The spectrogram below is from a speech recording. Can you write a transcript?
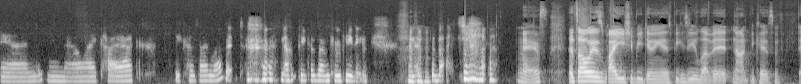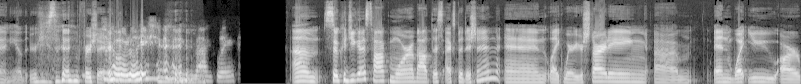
and now I kayak because I love it, not because I'm competing, and it's the best. Nice. That's always why you should be doing it is because you love it, not because of any other reason, for sure. Totally. exactly. Um, so could you guys talk more about this expedition and like where you're starting, um, and what you are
